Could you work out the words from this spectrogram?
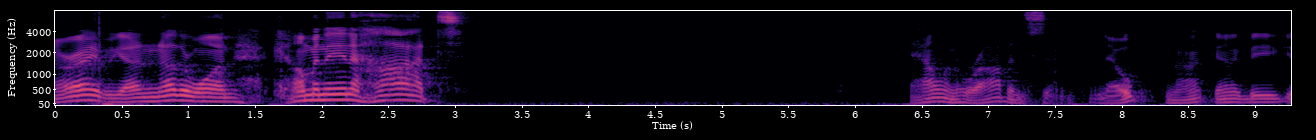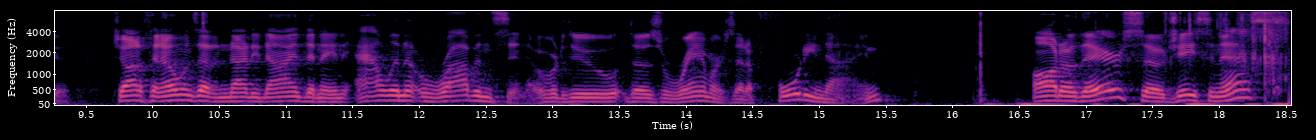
All right, we got another one coming in hot. Allen Robinson. Nope, not going to be good. Jonathan Owens at a 99, then an Allen Robinson over to those Rammers at a 49. Auto there, so Jason S.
